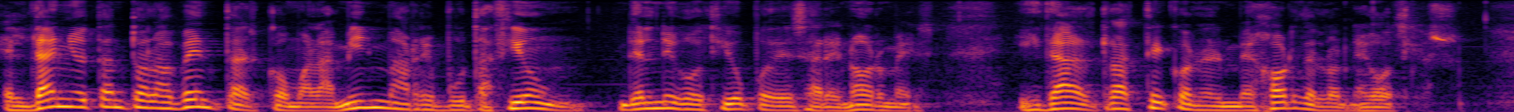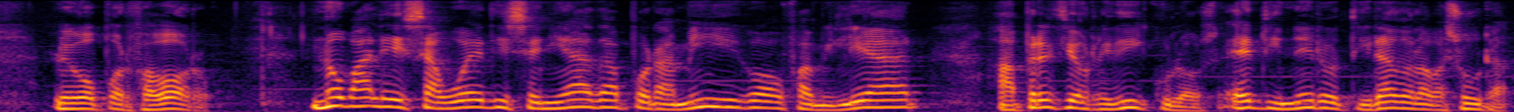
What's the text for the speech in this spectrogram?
el daño tanto a las ventas como a la misma reputación del negocio puede ser enorme y dar al traste con el mejor de los negocios. Luego, por favor, no vale esa web diseñada por amigo o familiar a precios ridículos, es dinero tirado a la basura.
